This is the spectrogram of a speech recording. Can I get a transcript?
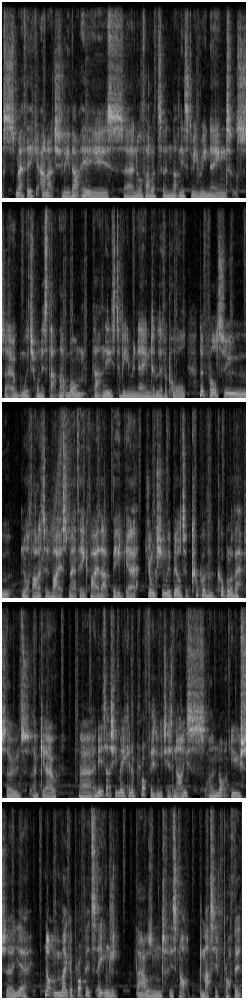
Smethwick and actually that is uh, Northallerton that needs to be renamed. So which one is that? That one that needs to be renamed Liverpool. Liverpool to Northallerton via Smethwick via that big uh, junction we built a couple of a couple of episodes ago. Uh, and it's actually making a profit which is nice. I'm not use uh, yeah not mega profits 800 thousand. It's not massive profit.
